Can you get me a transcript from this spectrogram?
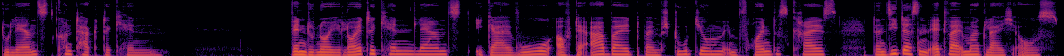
Du lernst Kontakte kennen. Wenn du neue Leute kennenlernst, egal wo, auf der Arbeit, beim Studium, im Freundeskreis, dann sieht das in etwa immer gleich aus.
